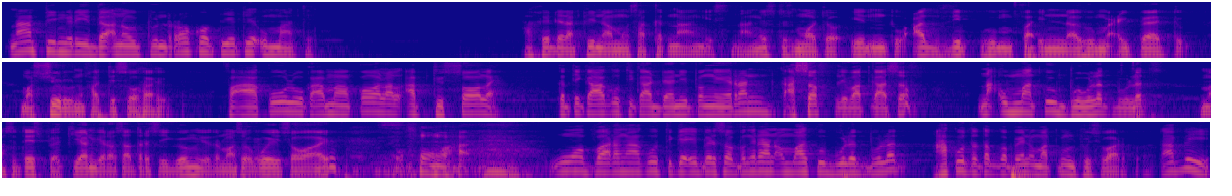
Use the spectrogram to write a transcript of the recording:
Nabi ngridakno ibu neraka piye-piye umat Akhirnya Nabi namung sakit nangis, nangis terus maca intu azibhum fa innahum ibaduk. Masyurun hadis sahih. Fa aqulu kama qala al abdus soleh ketika aku dikandani pangeran kasaf lewat kasaf nak umatku bulet-bulet. Maksudnya sebagian kira usah tersinggung ya termasuk gue iso wae wah bareng aku dikai pirsa pangeran umatku bulet-bulet aku tetap kepengen umatku mlebu swarga. Tapi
